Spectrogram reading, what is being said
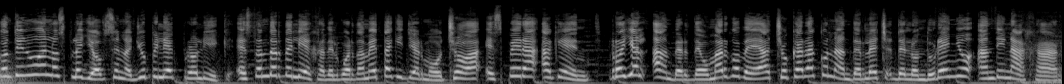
Continúan los playoffs en la Jupiler Pro League. Estándar de Lieja del guardameta Guillermo Ochoa espera a Gent. Royal Amber de Omar Gobea chocará con Anderlecht del hondureño Andy Najar.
